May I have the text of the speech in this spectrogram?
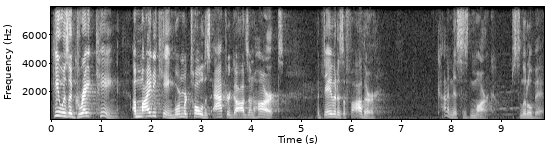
He was a great king, a mighty king, one we're told is after God's own heart. But David, as a father, kind of misses the mark just a little bit.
